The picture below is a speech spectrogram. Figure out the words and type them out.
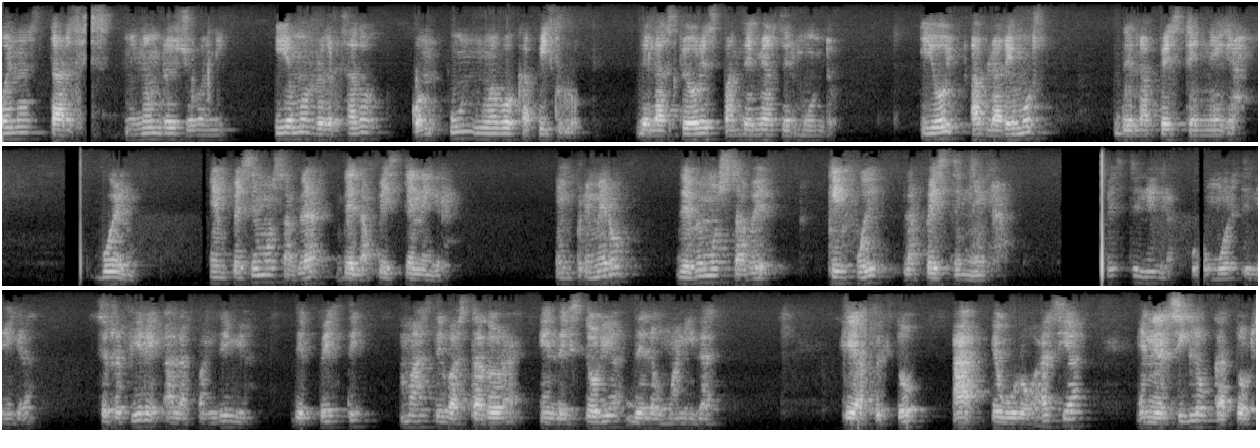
Buenas tardes, mi nombre es Giovanni y hemos regresado con un nuevo capítulo de las peores pandemias del mundo. Y hoy hablaremos de la peste negra. Bueno, empecemos a hablar de la peste negra. En primero, debemos saber qué fue la peste negra. La peste negra o muerte negra se refiere a la pandemia de peste más devastadora en la historia de la humanidad, que afectó a Euroasia en el siglo XIV,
